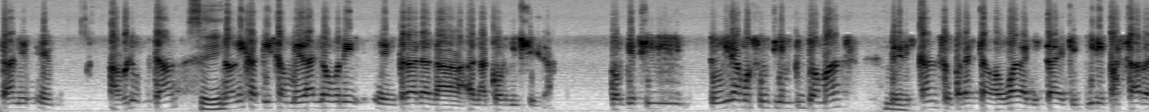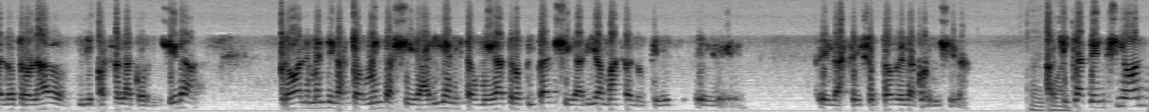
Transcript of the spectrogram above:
tan abrupta, no deja que esa humedad logre entrar a la, a la cordillera. Porque si tuviéramos un tiempito más de mm. descanso para esta vaguada que está que quiere pasar al otro lado, quiere pasar la cordillera, probablemente las tormentas llegarían, esta humedad tropical llegaría más a lo que es eh, el sector de la cordillera. Así que atención,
